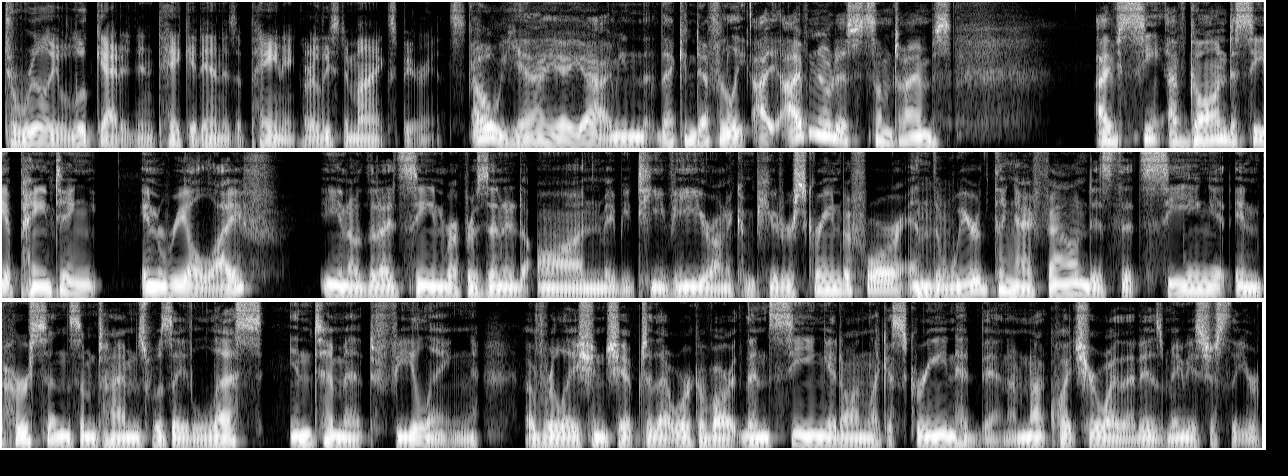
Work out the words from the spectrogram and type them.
to really look at it and take it in as a painting, or at least in my experience. Oh yeah, yeah, yeah. I mean, that can definitely. I, I've noticed sometimes. I've seen. I've gone to see a painting in real life. You know that I'd seen represented on maybe TV or on a computer screen before, and the weird thing I found is that seeing it in person sometimes was a less intimate feeling of relationship to that work of art than seeing it on like a screen had been. I'm not quite sure why that is. Maybe it's just that you're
